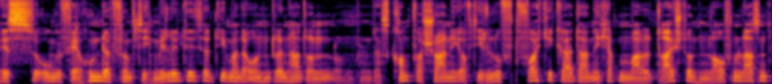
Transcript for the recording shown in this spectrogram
ist so ungefähr 150 Milliliter, die man da unten drin hat und das kommt wahrscheinlich auf die Luftfeuchtigkeit an. Ich habe mal drei Stunden laufen lassen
